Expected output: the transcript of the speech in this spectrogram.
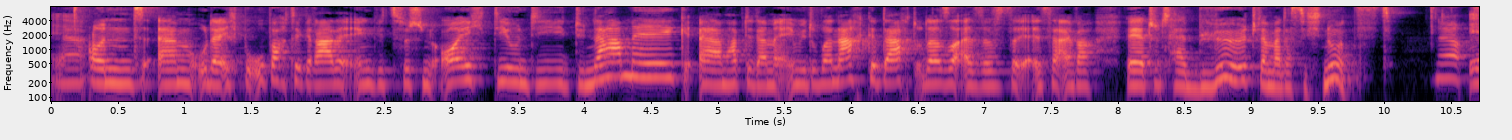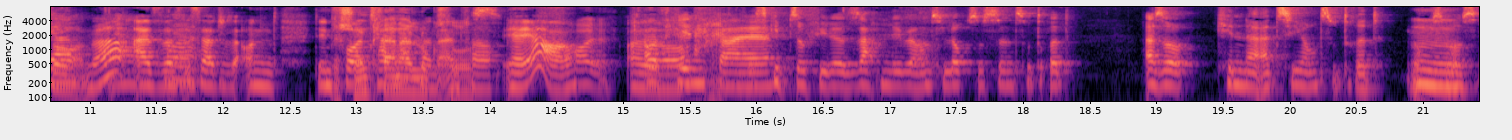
ja. Und ähm, oder ich beobachte gerade irgendwie zwischen euch die und die Dynamik. Ähm, habt ihr da mal irgendwie drüber nachgedacht oder so? Also das ist ja einfach, wäre ja total blöd, wenn man das nicht nutzt. Ja. Ja. so, ne? ja, also das voll. ist ja total, und den ist schon ein Vorteil kleiner hat man Luxus. einfach. Ja, ja. Voll. Also, Auf jeden Fall. Es gibt so viele Sachen, die bei uns Luxus sind zu dritt. Also Kindererziehung zu dritt, Mhm. Luxus.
